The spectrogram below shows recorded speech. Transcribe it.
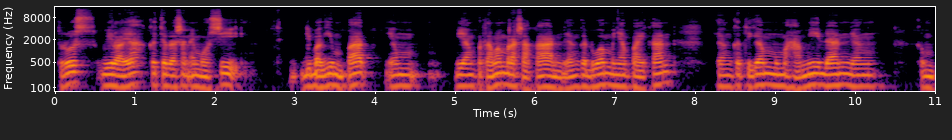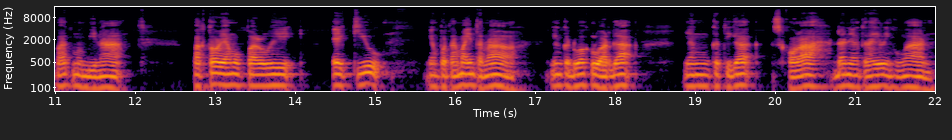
Terus wilayah kecerdasan emosi dibagi empat, yang yang pertama merasakan, yang kedua menyampaikan, yang ketiga memahami dan yang keempat membina. Faktor yang mempengaruhi EQ yang pertama internal, yang kedua keluarga, yang ketiga sekolah dan yang terakhir lingkungan.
